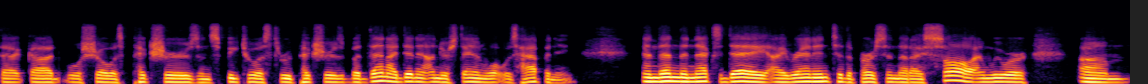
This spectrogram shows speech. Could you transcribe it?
that God will show us pictures and speak to us through pictures, but then I didn't understand what was happening. And then the next day I ran into the person that I saw and we were um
